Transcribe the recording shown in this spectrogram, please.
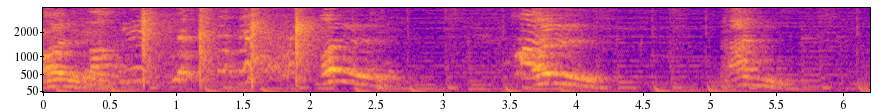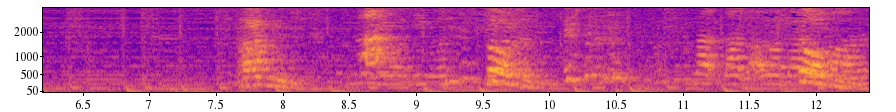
얼. 얼. 얼. 반. 반. 썸. 나나나나 썸.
